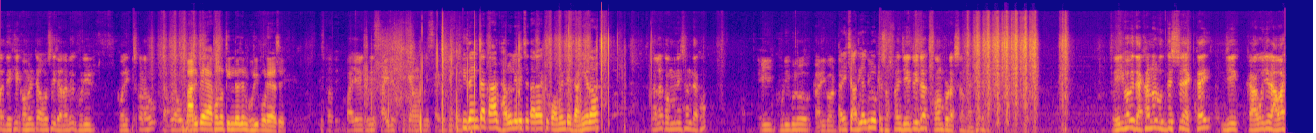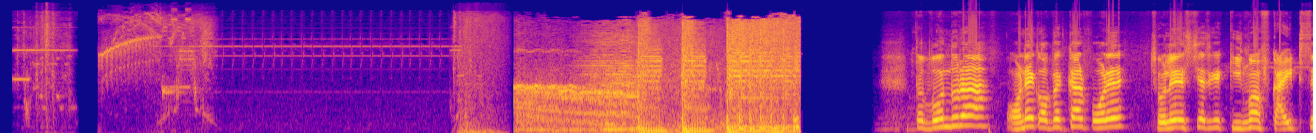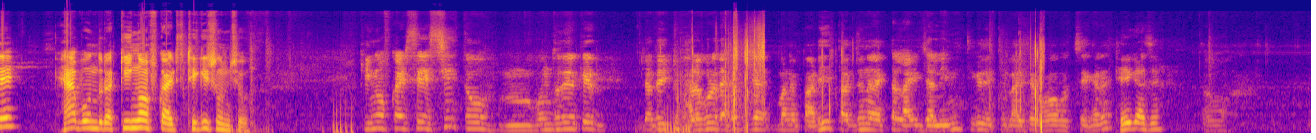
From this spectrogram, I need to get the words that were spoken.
একবার দেখে কমেন্টে অবশ্যই জানাবে ঘুড়ির কালেক্ট করা হোক তারপরে বাড়িতে এখনও তিন ডজন ঘুড়ি পড়ে আছে। বাজারে ঘুড়ি সাইজ থেকে আমাদের থেকে ডিজাইনটা কার ভালো লেগেছে তারা একটু কমেন্টে জানিয়ে দাও। কালার কম্বিনেশন দেখো এই ঘুড়িগুলো সবসময় যেহেতু এটা কম প্রোডাকশন হয় তো এইভাবে দেখানোর উদ্দেশ্য একটাই যে কাগজের আওয়াজ তো বন্ধুরা অনেক অপেক্ষার পরে চলে এসছি আজকে কিং অফ কাইটসে হ্যাঁ বন্ধুরা কিং অফ কাইটস ঠিকই শুনছো। কিং অফ কাইটসে এসেছি তো বন্ধুদেরকে যাতে একটু ভালো করে দেখাতে মানে পারি তার জন্য একটা লাইট জ্বালিয়ে নি ঠিক আছে? একটু লাইটের অভাব হচ্ছে এখানে। ঠিক আছে। তো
